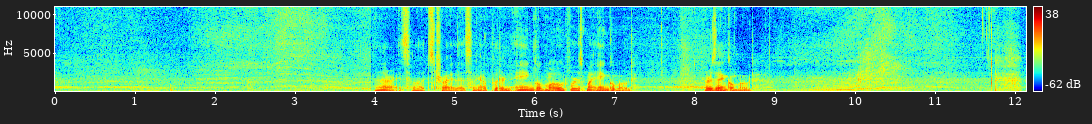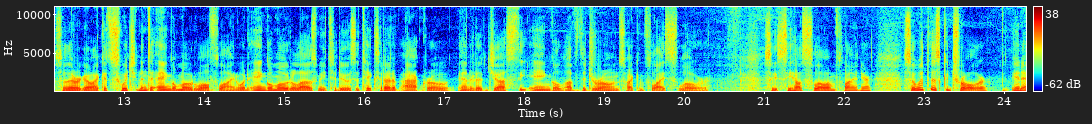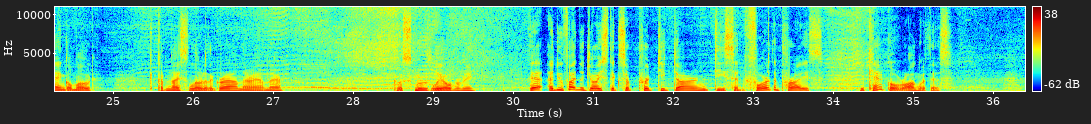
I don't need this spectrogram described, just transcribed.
All right, so let's try this. I'm going to put an angle mode. Where's my angle mode? There's angle mode. So there we go. I could switch it into angle mode while flying. What angle mode allows me to do is it takes it out of acro and it adjusts the angle of the drone so I can fly slower. So you see how slow I'm flying here? So with this controller in angle mode, come nice and low to the ground. There I am there. Go smoothly over me. Yeah, I do find the joysticks are pretty darn decent. For the price, you can't go wrong with this.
